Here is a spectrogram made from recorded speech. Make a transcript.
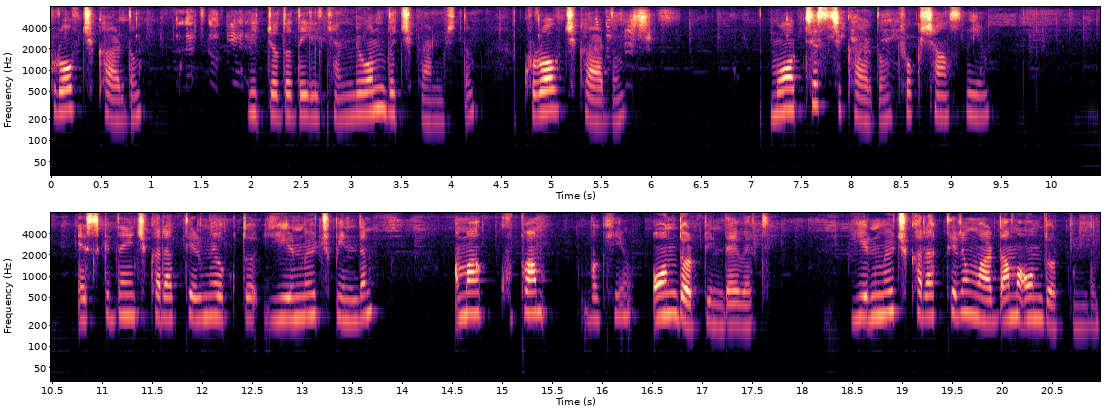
Crow çıkardım. Videoda değilken. Leon'u da çıkarmıştım. Crow çıkardım. Mortis çıkardım. Çok şanslıyım. Eskiden hiç karakterim yoktu. 23 bindim. Ama kupam bakayım 14 binde evet. 23 karakterim vardı ama 14 bindim.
